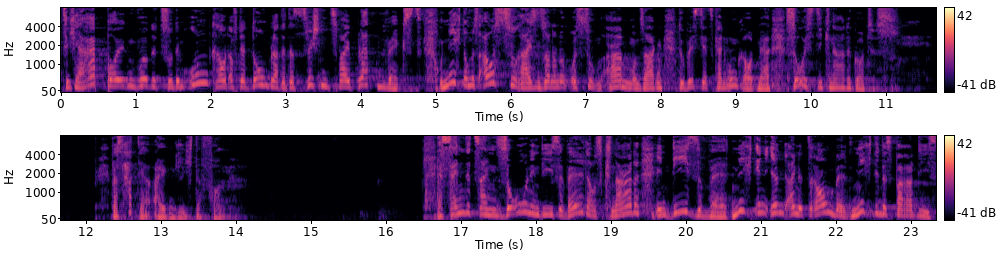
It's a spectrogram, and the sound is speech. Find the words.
sich herabbeugen würde zu dem Unkraut auf der Domplatte, das zwischen zwei Platten wächst. Und nicht um es auszureißen, sondern um es zu umarmen und sagen, du bist jetzt kein Unkraut mehr. So ist die Gnade Gottes. Was hat er eigentlich davon? Er sendet seinen Sohn in diese Welt aus Gnade, in diese Welt, nicht in irgendeine Traumwelt, nicht in das Paradies,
